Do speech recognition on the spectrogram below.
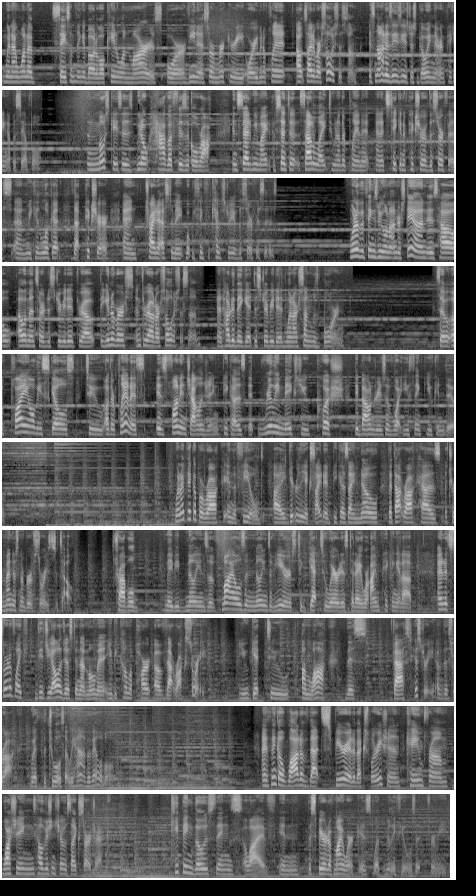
When I want to say something about a volcano on Mars or Venus or Mercury or even a planet outside of our solar system, it's not as easy as just going there and picking up a sample. In most cases, we don't have a physical rock. Instead, we might have sent a satellite to another planet and it's taken a picture of the surface and we can look at that picture and try to estimate what we think the chemistry of the surface is. One of the things we want to understand is how elements are distributed throughout the universe and throughout our solar system, and how did they get distributed when our sun was born. So applying all these skills to other planets is fun and challenging because it really makes you push the boundaries of what you think you can do. When I pick up a rock in the field, I get really excited because I know that that rock has a tremendous number of stories to tell. Traveled maybe millions of miles and millions of years to get to where it is today, where I'm picking it up. And it's sort of like the geologist in that moment, you become a part of that rock story. You get to unlock this vast history of this rock with the tools that we have available. And I think a lot of that spirit of exploration came from watching television shows like Star Trek. Keeping those things alive in the spirit of my work is what really fuels it for me.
